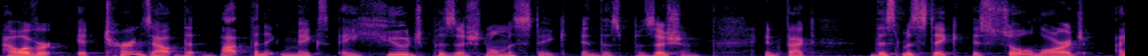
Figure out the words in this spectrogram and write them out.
However, it turns out that Botvinnik makes a huge positional mistake in this position. In fact, this mistake is so large, I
